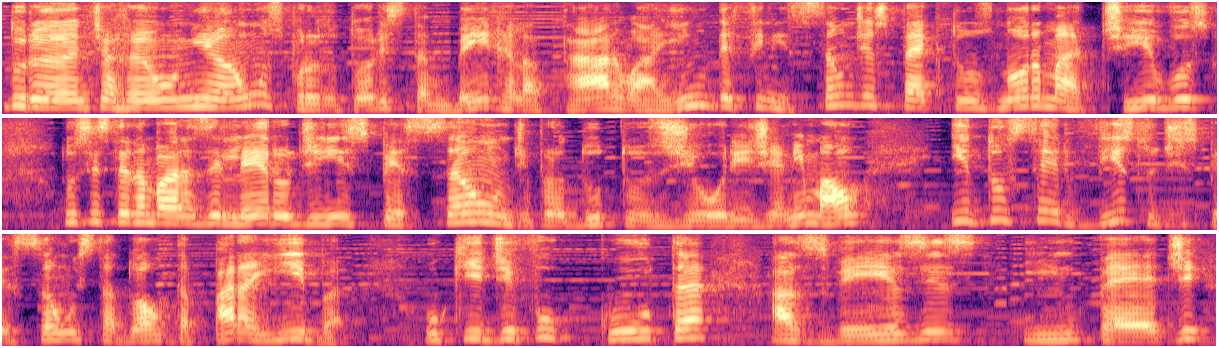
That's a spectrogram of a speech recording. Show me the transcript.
Durante a reunião, os produtores também relataram a indefinição de aspectos normativos do Sistema Brasileiro de Inspeção de Produtos de Origem Animal e do Serviço de Inspeção Estadual da Paraíba, o que dificulta, às vezes, e impede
